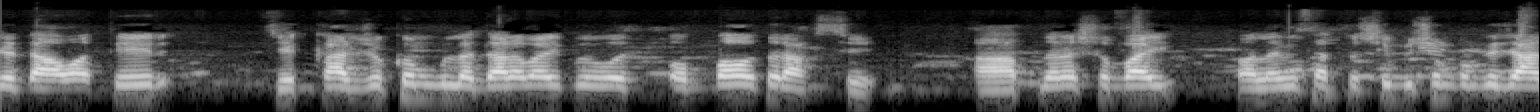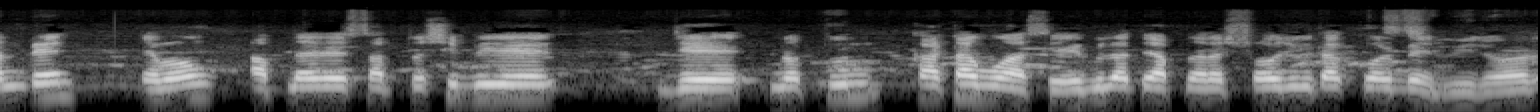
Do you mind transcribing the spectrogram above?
যে দাওয়াতের যে কার্যক্রমগুলো ধারাবাহিকভাবে অব্যাহত রাখছে আপনারা সবাই বাংলাদেশ ছাত্র শিবির সম্পর্কে জানবেন এবং আপনাদের ছাত্র শিবিরের যে নতুন কাঠামো আছে, এগুলাতে আপনারা সহযোগিতা করবেন। শিবিরের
